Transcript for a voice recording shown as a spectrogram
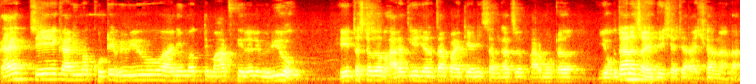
फॅक्ट चेक आणि मग खोटे व्हिडिओ आणि मग ते मार्फ केलेले व्हिडिओ हे तर सगळं भारतीय जनता पार्टी आणि संघाचं फार मोठं योगदानच आहे देशाच्या राजकारणाला.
